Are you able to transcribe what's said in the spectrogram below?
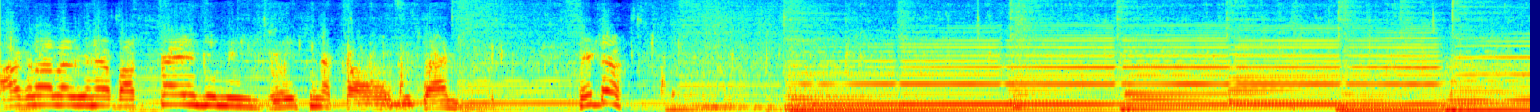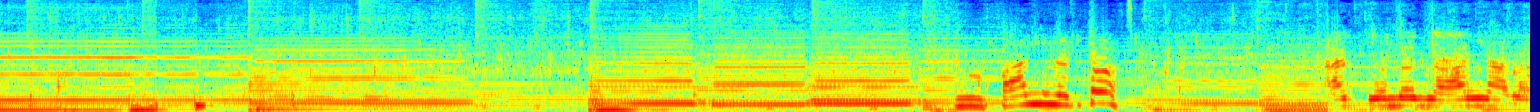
ఆకలాల తిన బతకాయింది నీ చేసిన కా- దాన్ని. పెట్టు. పాలు పెట్టుకో. కొంచెం చాలన్నారా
